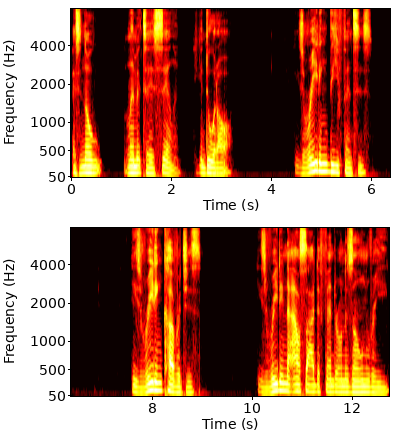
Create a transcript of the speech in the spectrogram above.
there's no limit to his ceiling. He can do it all. He's reading defenses. He's reading coverages. He's reading the outside defender on his own read.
